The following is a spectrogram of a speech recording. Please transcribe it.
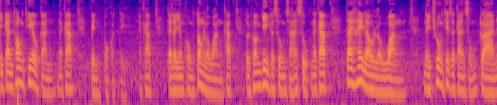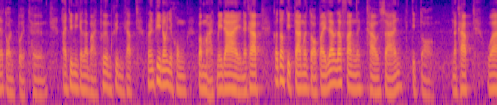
มีการท่องเที่ยวกันนะครับ เป็นปกตินะครับ แต่เรายังคงต้องระวังครับ โดยเฉพาะยิ่งกระทรวงสาธารณสุขนะครับ ได้ให้เราระวังในช่วงเทศกาลสงกรานต์และตอนเปิดเทอม อาจจะมีการระบาดเพิ่มขึ้นครับ เพราะฉะนั้นพี่น้องยังคงประมาทไม่ได้นะครับ ก็ต้องติดตามกันต่อไปแล้วรับฟังข่าวสารติดต่อนะครับ ว่า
